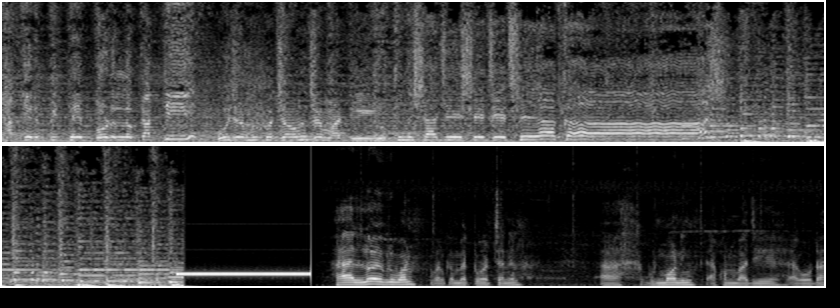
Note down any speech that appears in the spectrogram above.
ঢাকের পিঠে পড়ল কাঠি। পুজো হোক জমজমাটি। নতুন সাজে সেজেছে আকাশ। Hello everyone welcome back to our channel. Good morning এখন বাজে এগারোটা।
